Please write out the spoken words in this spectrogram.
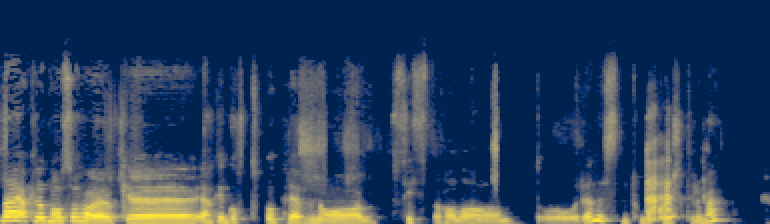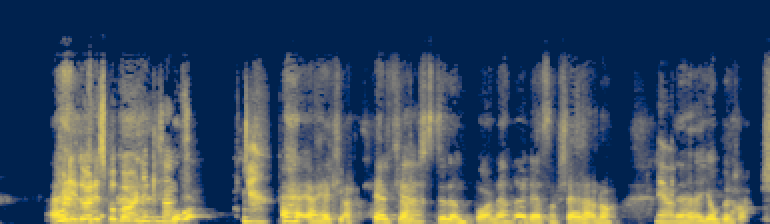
Nei, akkurat nå så har jeg jo ikke Jeg har ikke gått på Prev nå siste halvannet året. Nesten to, kanskje til og med. Fordi du har lyst på barn, ikke sant? Ja, helt klart. Helt klart. Ja. Studentbarnet. Det er det som skjer her nå. Ja. Jeg jobber hardt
